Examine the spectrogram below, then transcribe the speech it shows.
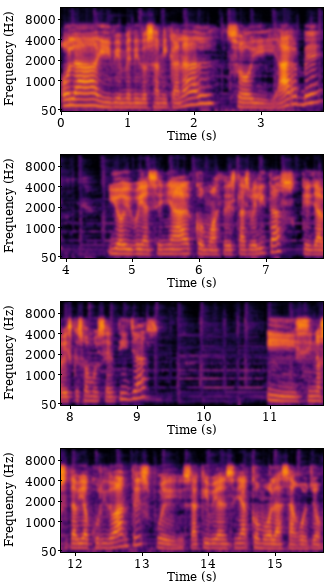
Hola y bienvenidos a mi canal, soy Arbe y hoy voy a enseñar cómo hacer estas velitas que ya veis que son muy sencillas. Y si no se te había ocurrido antes pues aquí voy a enseñar cómo las hago yo.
